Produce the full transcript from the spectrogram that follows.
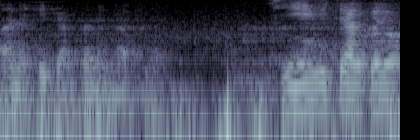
આને ખીચામાં તને નાખી સિંહ વિચાર કર્યો,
